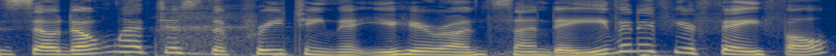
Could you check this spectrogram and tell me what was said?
so don't let just the preaching that you hear on Sunday, even if you're faithful,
